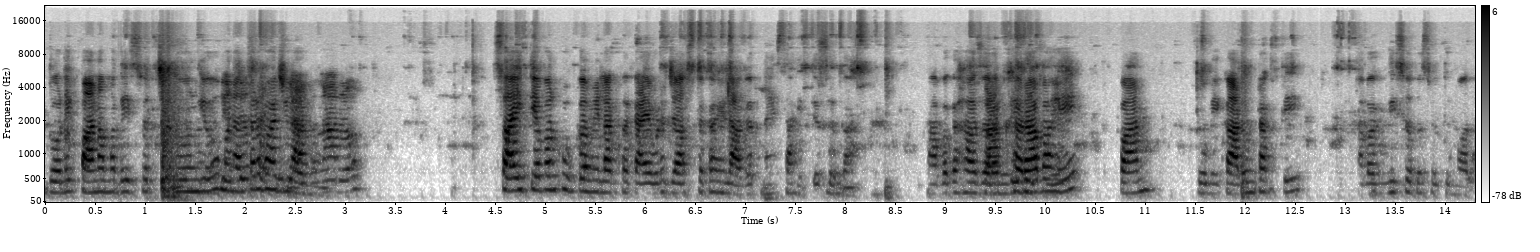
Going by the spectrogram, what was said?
दोन एक पानामध्ये स्वच्छ धुवून घेऊ मग नंतर भाजी लागणार लागणार साहित्य पण खूप कमी लागतं काय एवढं जास्त काही लागत नाही साहित्य सुद्धा. हा बघा हा जरा कांदे खराब घेतले. आहे. पान तो मी काढून टाकते. हा बघा दिसत असेल तुम्हाला.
